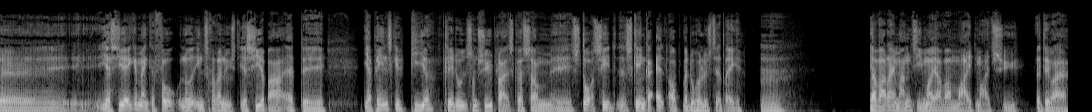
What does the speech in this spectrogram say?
Øh, jeg siger ikke, at man kan få noget intravenøst. Jeg siger bare, at øh, japanske piger klædt ud som sygeplejersker, som øh, stort set øh, skænker alt op, hvad du har lyst til at drikke. Mm. Jeg var der i mange timer, og jeg var meget, meget syg. Ja, det var jeg.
